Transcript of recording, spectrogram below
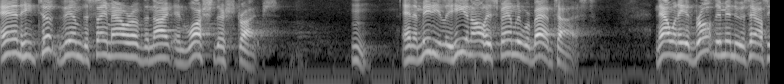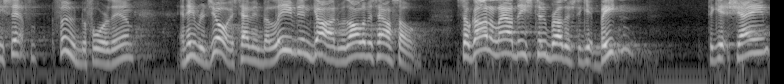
And He took them the same hour of the night and washed their stripes. Mm. And immediately he and all his family were baptized. Now, when he had brought them into his house, he set f- food before them, and he rejoiced, having believed in God with all of his household. So, God allowed these two brothers to get beaten, to get shamed,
